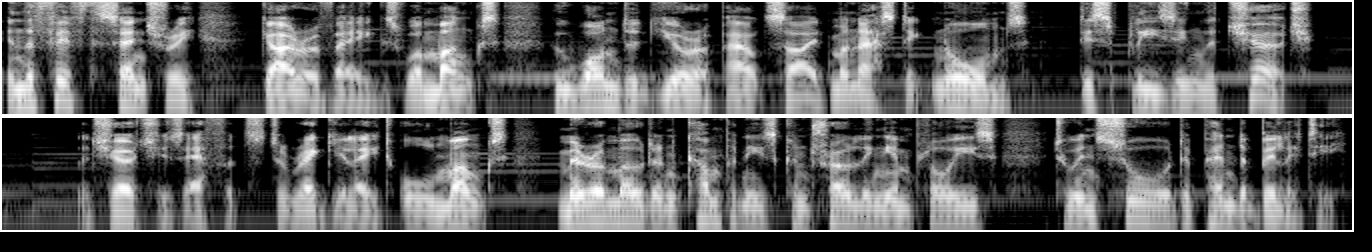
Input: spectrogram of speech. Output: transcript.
In the 5th century, Gyrovages were monks who wandered Europe outside monastic norms, displeasing the church. The church's efforts to regulate all monks mirror modern companies controlling employees to ensure dependability.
